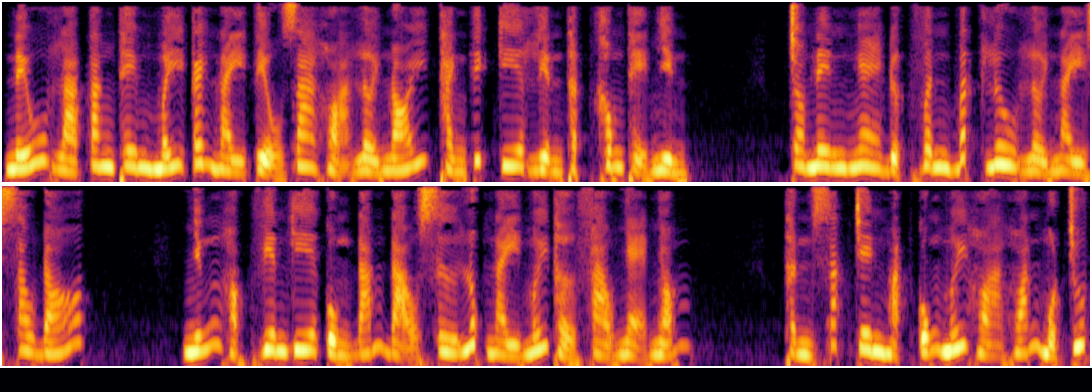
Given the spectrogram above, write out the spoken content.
Nếu là tăng thêm mấy cái này tiểu ra hỏa lời nói, thành tích kia liền thật không thể nhìn. Cho nên nghe được Vân Bất Lưu lời này sau đó. Những học viên kia cùng đám đạo sư lúc này mới thở phào nhẹ nhõm. Thần sắc trên mặt cũng mới hòa hoãn một chút.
